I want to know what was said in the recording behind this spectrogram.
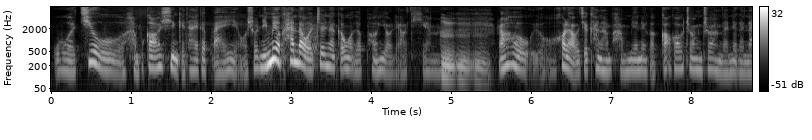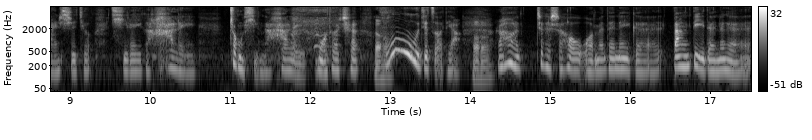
我就很不高兴，给他一个白眼，我说你没有看到我正在跟我的朋友聊天吗？嗯嗯嗯，然后后来我就看到旁边那个高高壮壮的那个男士就骑了一个哈雷重型的哈雷摩托车，呜就走掉。然后这个时候，我们的那个当地的那个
